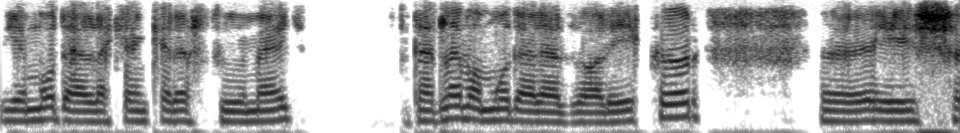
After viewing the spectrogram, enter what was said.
ilyen modelleken keresztül megy, tehát le van modellezve a légkör, és,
